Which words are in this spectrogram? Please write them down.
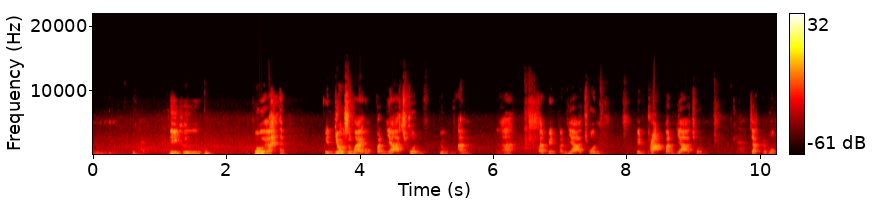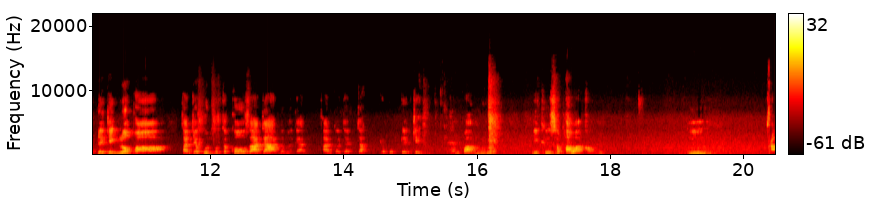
อืมค่ะนี่คือพูดง่ายๆ เป็นยุคสมัยของปัญญาชนยุคนั้นนะท่านเป็นปัญญาชน เป็นพระปัญญาชนค่ะจัดระบบได้เก่งหลวงพ่อท่านเจ้าคุณพุทธโคสาจารย์ก็เหมือนกัน ท่านก็จะจัดระบบได้เก่งขค่ะองความรู้นี่คือสภาวะของ อืมพระ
